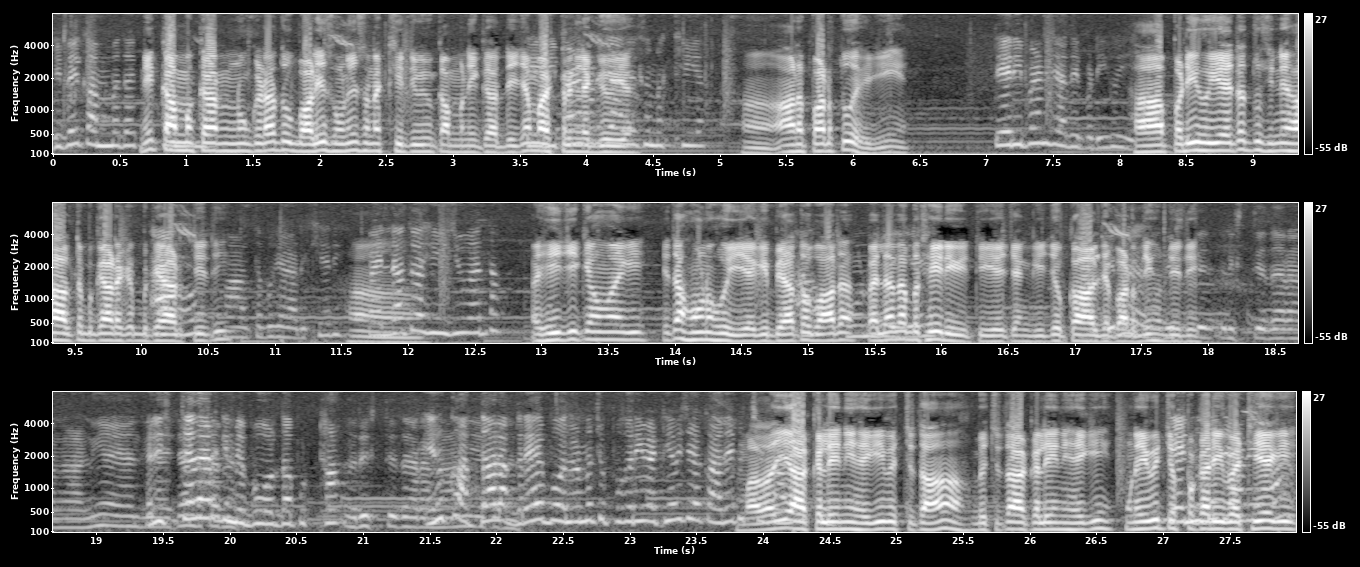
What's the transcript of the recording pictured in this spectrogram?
ਵੀ ਬਈ ਕੰਮ ਦਾ ਨਹੀਂ ਕੰਮ ਕਰਨ ਨੂੰ ਕਿਹੜਾ ਤੂੰ ਬਾਲੀ ਸੋਹਣੀ ਸੁਨੱਖੀ ਦੀ ਵੀ ਕੰਮ ਨਹੀਂ ਕਰਦੀ ਜਾਂ ਮਾਸਟਰ ਨਹੀਂ ਲੱਗੀ ਹੋਈ ਆ। ਸੁਨੱਖੀ ਆ। ਹਾਂ ਅਨਪੜ੍ਹ ਤੂੰ ਹੈਗੀ ਆ। ਤੇਰੀ ਭੈਣ ਜ਼ਿਆਦਾ ਪੜੀ ਹੋਈ ਆ। ਹਾਂ ਪੜੀ ਹੋਈ ਹੈ ਇਹ ਤਾਂ ਤੁਸੀਂ ਨੇ ਹਾਲਤ ਵਿਗਾੜ ਕੇ ਵਿਗਾੜਤੀ ਤੀ ਹਾਲਤ ਵਿਗਾੜ ਕੇ ਇਹਦੀ। ਹਾਂ। ਪਹਿਲਾਂ ਤਾਂ ਹੀ ਜੂ ਐ ਤਾਂ। ਅਹੀ ਜੀ ਕਿਉਂ ਹੈਗੀ? ਇਹ ਤਾਂ ਹੁਣ ਹੋਈ ਹੈਗੀ ਵਿਆਹ ਤੋਂ ਬਾਅਦ। ਪਹਿਲਾਂ ਤਾਂ ਬਥੇਰੀ ਤੀ ਇਹ ਚੰਗੀ ਜੋ ਕਾਲਜ ਪੜ੍ਹਦੀ ਹੁੰਦੀ ਸੀ। ਰਿਸ਼ਤੇ- ਰਿਸ਼ਤੇਦਾਰਾਂ ਨਾਲ ਨਹੀਂ ਆਇਆ ਰਿਸ਼ਤੇਦਾਰ ਕਿਵੇਂ ਬੋਲਦਾ ਪੁੱਠਾ? ਰਿਸ਼ਤੇਦਾਰਾਂ ਇਹਨੂੰ ਕਾਦਾ ਲੱਗ ਰਿਹਾ ਇਹ ਬੋਲਣ ਨੂੰ? ਚੁੱਪ ਕਰੀ ਬੈਠੀ ਆ ਵੀ ਕਾਦੇ ਵਿੱਚ ਮਾਤਾ ਜੀ ਅਕਲ ਹੀ ਨਹੀਂ ਹੈਗੀ ਵਿੱਚ ਤਾਂ। ਵਿੱਚ ਤਾਂ ਅਕਲ ਹੀ ਨਹੀਂ ਹੈਗੀ। ਹੁਣ ਇਹ ਵੀ ਚੁੱਪ ਕਰੀ ਬੈਠੀ ਹੈਗੀ।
